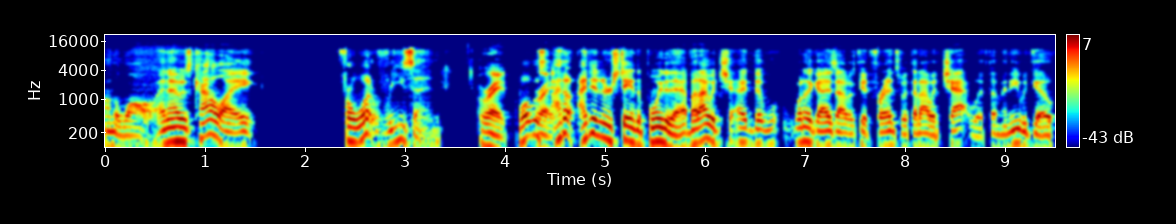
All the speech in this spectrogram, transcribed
on the wall and i was kind of like for what reason right what was right. i don't i didn't understand the point of that but i would ch- the, one of the guys i was good friends with and i would chat with him, and he would go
